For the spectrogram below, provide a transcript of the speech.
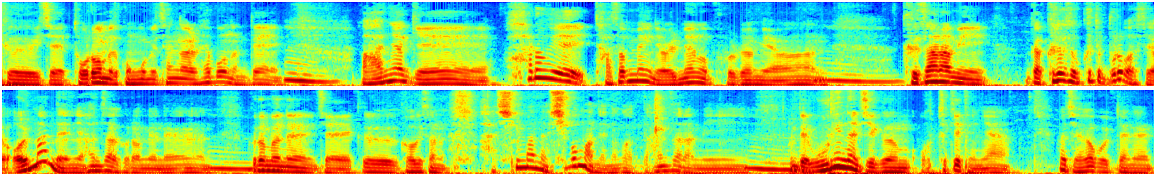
그 이제 돌아오면서 곰곰이 생각을 해보는데 음. 만약에 하루에 다섯 명, 열 명을 보려면 음. 그 사람이 그러니까 그래서 그때 물어봤어요. 얼마 내냐 환자 그러면은 음. 그러면은 이제 그 거기서는 한 10만 원, 15만 내는 것 같다 한 사람이. 음. 근데 우리는 지금 어떻게 되냐? 그래서 제가 볼 때는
